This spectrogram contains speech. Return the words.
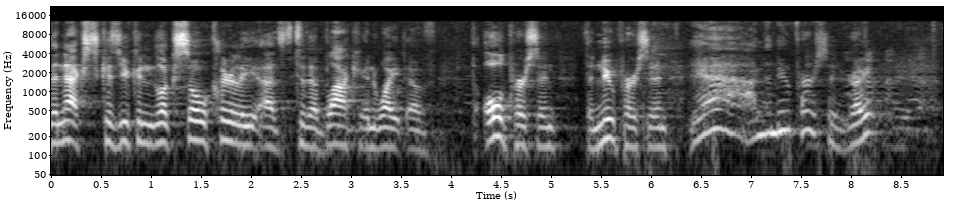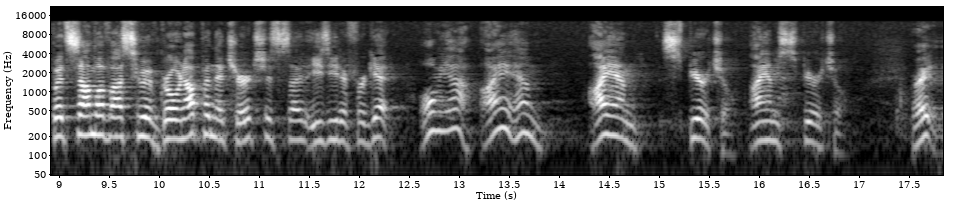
the next because you can look so clearly as to the black and white of the old person, the new person. Yeah, I'm the new person, right? But some of us who have grown up in the church, it's easy to forget. Oh yeah, I am. I am spiritual. I am spiritual, right?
